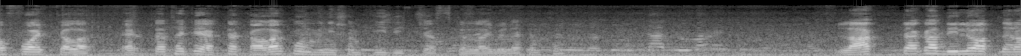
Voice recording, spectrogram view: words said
অফ হোয়াইট কালার একটা থেকে একটা কালার কম্বিনেশন কি দিচ্ছে আজকাল লাইভে দেখেন লাখ টাকা দিলেও আপনারা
